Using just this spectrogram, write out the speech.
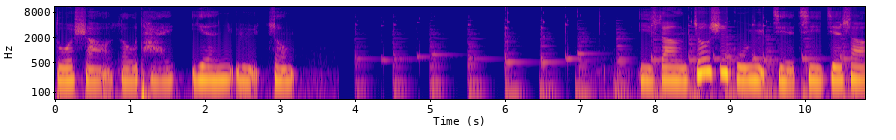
多少楼台烟雨中。以上就是古语节气介绍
